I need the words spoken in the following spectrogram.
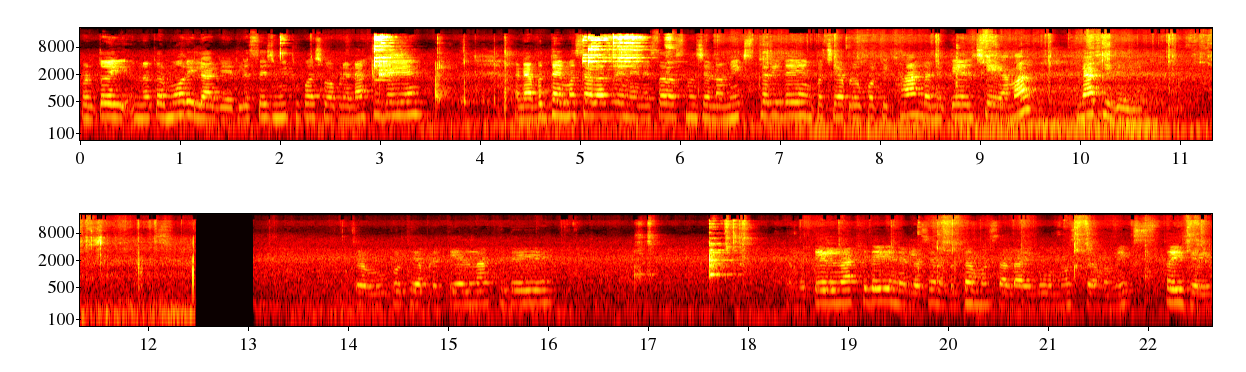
પણ તોય નકર મોરી લાગે એટલે સેજ મીઠું પાછું આપણે નાખી દઈએ. અને આ બધા મસાલા છે ને એને સરસ મજાના મિક્સ કરી દઈએ અને પછી આપણે ઉપરથી ખાંડ અને તેલ છે આમાં નાખી દઈએ. ચાલો ઉપરથી આપણે તેલ નાખી દઈએ. એટલે તેલ નાખી દઈએ ને એટલે છે ને બધા મસાલા એ બહુ મસ્ત મિક્સ થઈ જાય.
